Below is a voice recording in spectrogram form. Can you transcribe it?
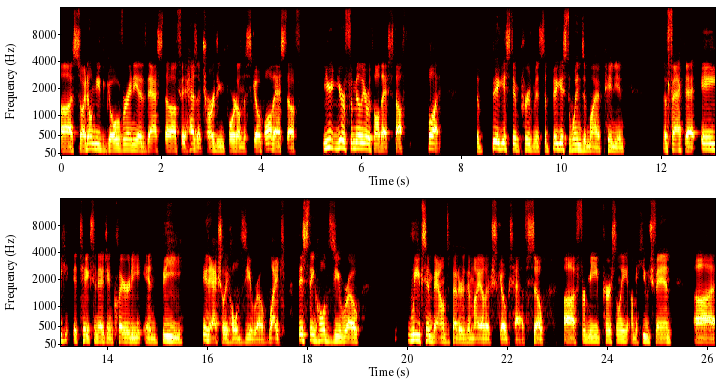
Uh, so I don't need to go over any of that stuff. It has a charging port on the scope, all that stuff. You, you're familiar with all that stuff. But the biggest improvements, the biggest wins, in my opinion, the fact that A, it takes an edge in clarity, and B, it actually holds zero. Like this thing holds zero leaps and bounds better than my other scopes have. So uh, for me personally, I'm a huge fan. Uh,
